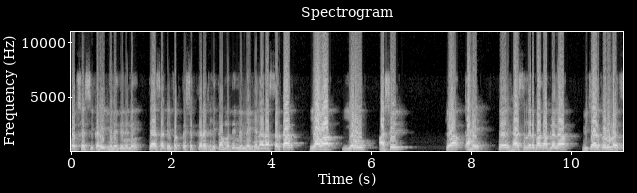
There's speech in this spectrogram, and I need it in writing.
पक्षाशी काही घेणे देणे नाही. त्यासाठी फक्त शेतकऱ्याच्या हितामध्ये निर्णय घेणारा सरकार यावा येऊ असेल किंवा आहे. तर ह्या संदर्भात आपल्याला विचार करूनच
